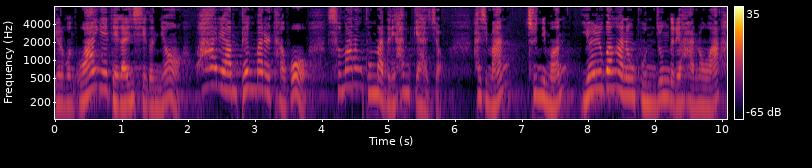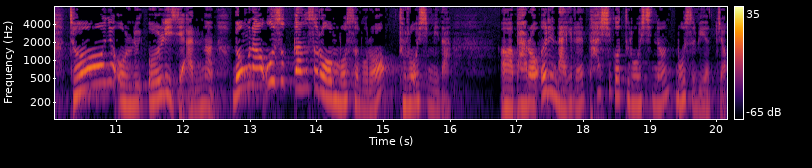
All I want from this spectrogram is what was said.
여러분 왕의 대관식은요 화려한 백마를 타고 수많은 군마들이 함께하죠. 하지만 주님은 열광하는 군중들의 한호와 전혀 어울리, 어울리지 않는 너무나 우스꽝스러운 모습으로 들어오십니다. 어, 바로 어린 아기를 타시고 들어오시는 모습이었죠.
